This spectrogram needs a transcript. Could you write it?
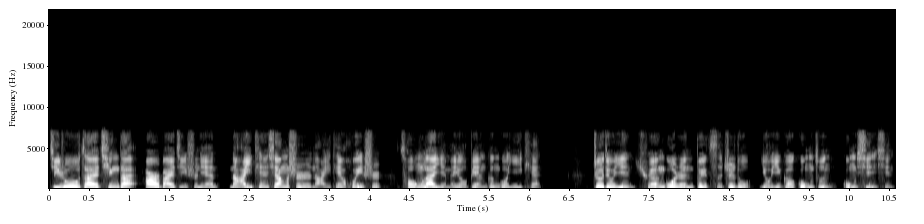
即如在清代二百几十年，哪一天乡试，哪一天会试，从来也没有变更过一天。这就因全国人对此制度有一个共尊共信心，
